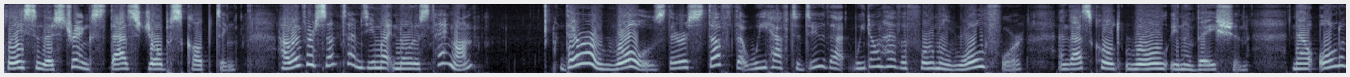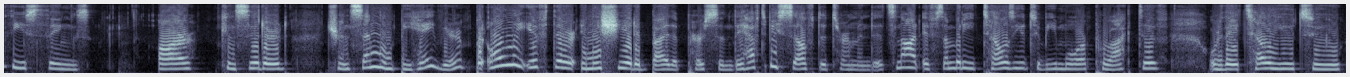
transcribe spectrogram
plays to their strengths that's job sculpting. However sometimes you might notice hang on there are roles there is stuff that we have to do that we don't have a formal role for and that's called role innovation. Now all of these things are considered transcendent behavior, but only if they're initiated by the person. They have to be self determined. It's not if somebody tells you to be more proactive or they tell you to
